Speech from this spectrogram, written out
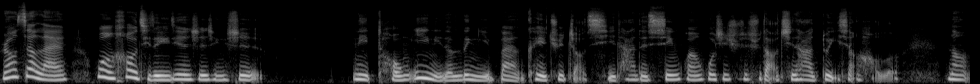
然后再来，我很好奇的一件事情是，你同意你的另一半可以去找其他的新欢，或是去去找其他的对象好了，那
